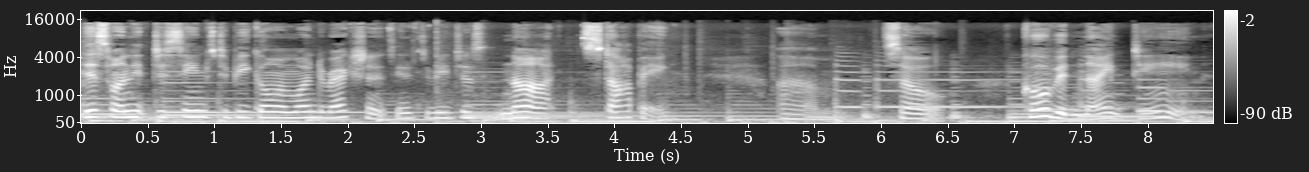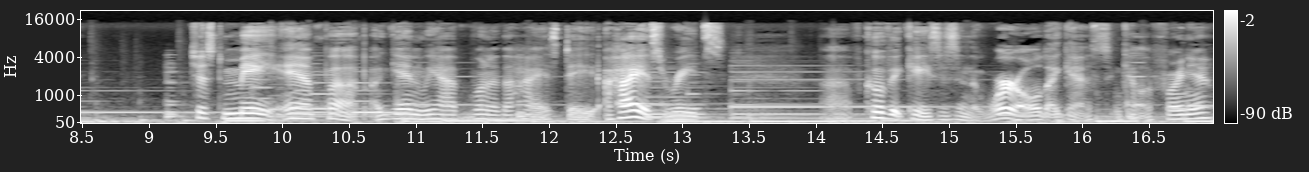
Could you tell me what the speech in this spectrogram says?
this one, it just seems to be going one direction. It seems to be just not stopping. Um, so, COVID 19 just may amp up. Again, we have one of the highest day, highest rates COVID cases in the world, I guess, in California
